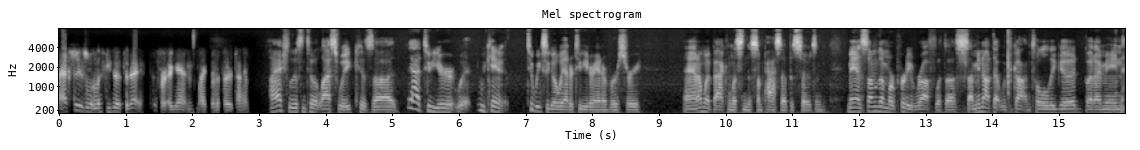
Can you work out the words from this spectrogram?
I actually was listening to it today for again, like for the third time. I actually listened to it last week because, uh, yeah, two year we came two weeks ago. We had our two year anniversary, and I went back and listened to some past episodes, and man, some of them were pretty rough with us. I mean, not that we've gotten totally good, but I mean,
